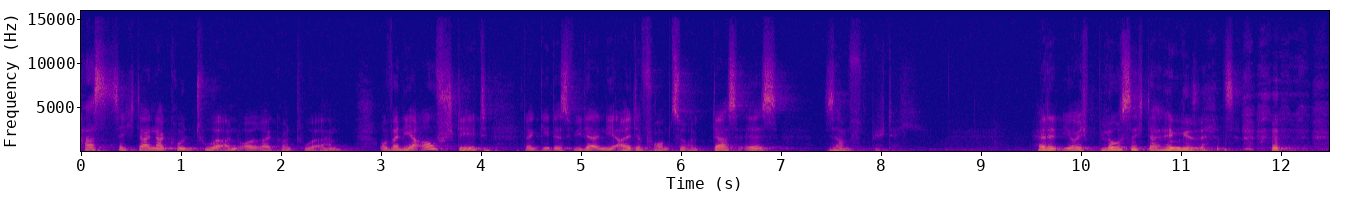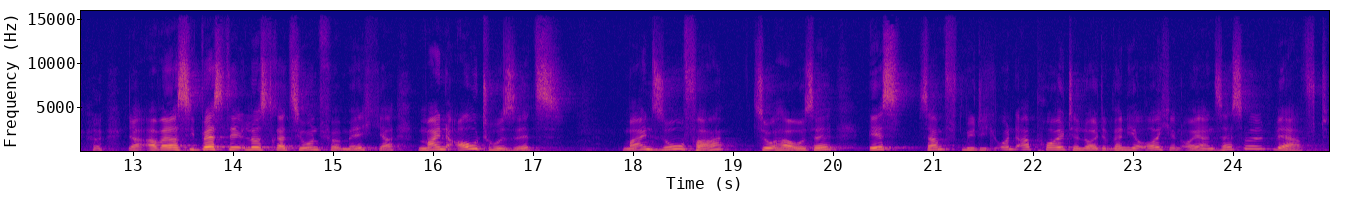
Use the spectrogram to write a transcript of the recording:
passt sich deiner Kultur an, eurer Kultur an. Und wenn ihr aufsteht, dann geht es wieder in die alte Form zurück. Das ist sanftmütig. Hättet ihr euch bloß nicht dahingesetzt. ja, aber das ist die beste Illustration für mich. Ja. Mein Autositz, mein Sofa zu Hause ist sanftmütig. Und ab heute, Leute, wenn ihr euch in euren Sessel werft,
